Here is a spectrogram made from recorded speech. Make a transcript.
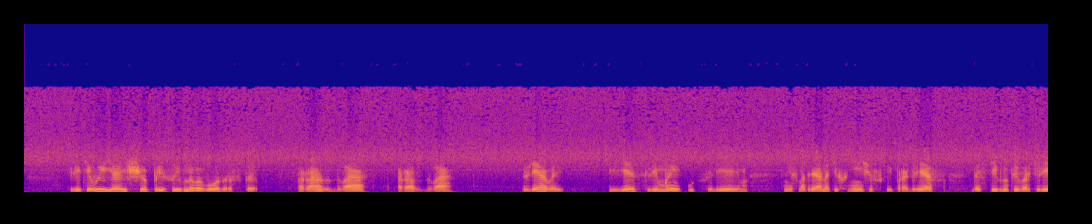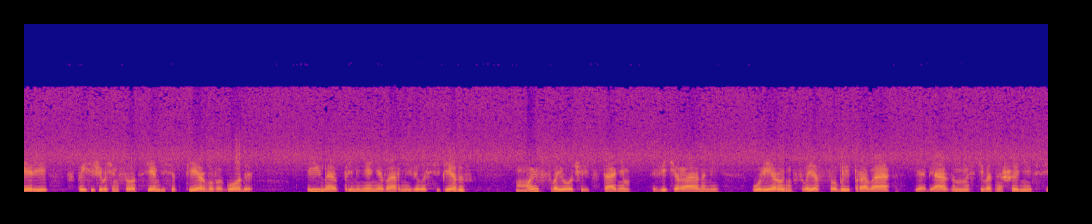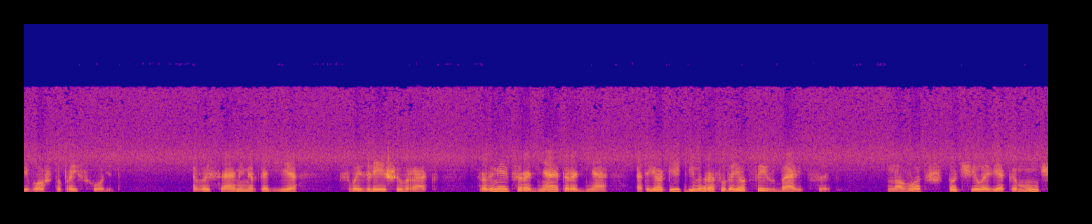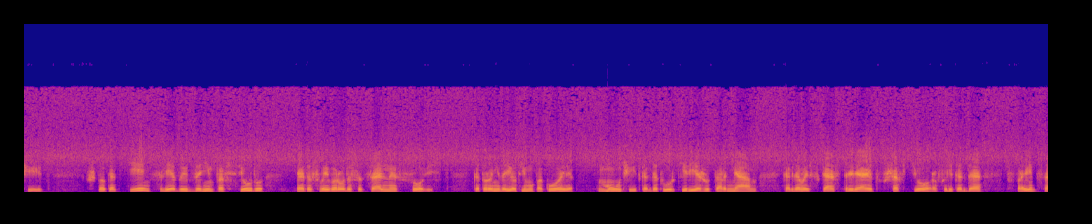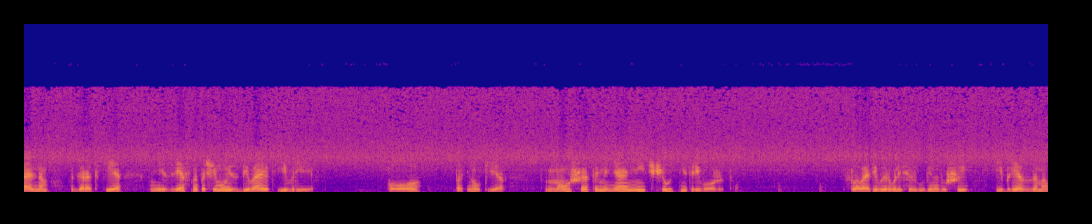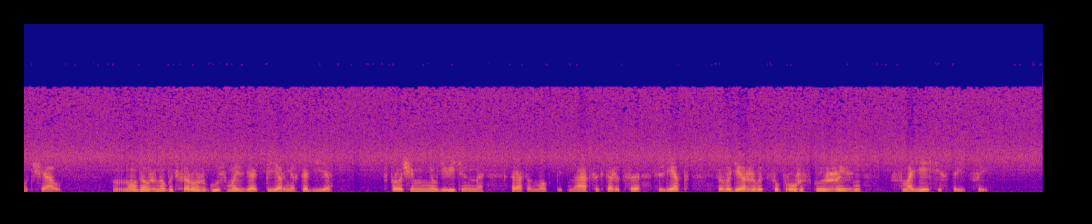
Ведь и вы, я еще призывного возраста. Раз-два, раз-два. Левой. И если мы уцелеем, несмотря на технический прогресс, достигнутый в артиллерии с 1871 года, и на применение в армии велосипедов, мы, в свою очередь, станем ветеранами, уверуем в свои особые права и обязанности в отношении всего, что происходит. Вы сами, Меркадье, свой злейший враг. Разумеется, родня — это родня, от ее опеки иной раз удается избавиться. Но вот что человека мучает — что как тень следует за ним повсюду, это своего рода социальная совесть, которая не дает ему покоя, мучает, когда турки режут армян, когда войска стреляют в шахтеров, или когда в провинциальном городке неизвестно почему избивают евреев. Протянул Пьер. «Ну уж это меня ничуть не тревожит». Слова эти вырвались из глубины души, и Блес замолчал. «Ну, должно быть, хорош гусь мой зять Пьер Меркадье. Впрочем, неудивительно, раз он мог пятнадцать, кажется, лет выдерживать супружескую жизнь с моей сестрицей».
